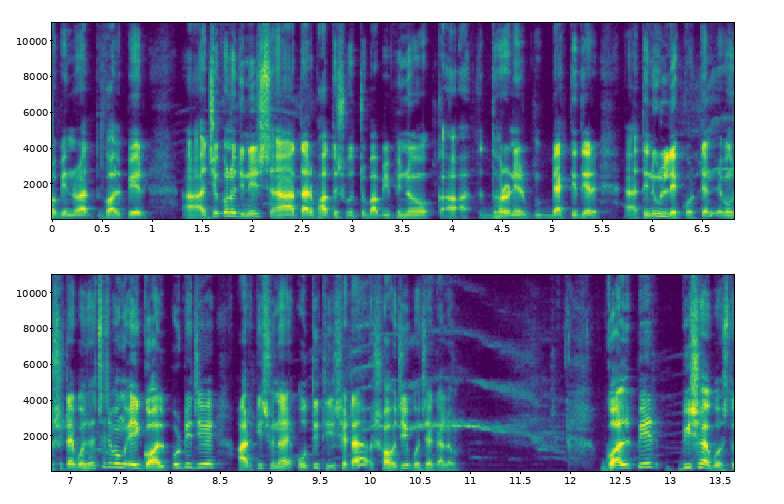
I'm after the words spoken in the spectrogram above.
রবীন্দ্রনাথ গল্পের যে কোনো জিনিস তার ভাতসূত্র বা বিভিন্ন ধরনের ব্যক্তিদের তিনি উল্লেখ করতেন এবং সেটাই বোঝা যাচ্ছে এবং এই গল্পটি যে আর কিছু নয়, অতিথি সেটা সহজেই বোঝা গেল। গল্পের বিষয়বস্তু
